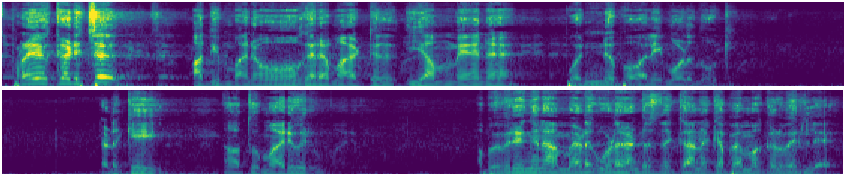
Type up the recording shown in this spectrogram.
സ്പ്രേ ഒക്കെ അടിച്ച് അതിമനോഹരമായിട്ട് ഈ അമ്മേനെ പൊന്നുപോലെ മോൾ നോക്കി. ഇടയ്ക്ക് നാത്തുമാര് വരും. അപ്പൊ ഇവരിങ്ങനെ അമ്മയുടെ കൂടെ രണ്ടു ദിവസം നിൽക്കാനൊക്കെ പെമ്മക്കൾ വരില്ലേ?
